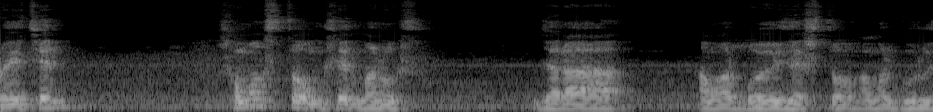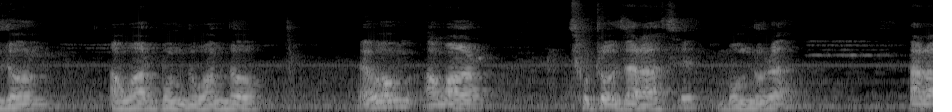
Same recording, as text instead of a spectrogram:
রয়েছেন সমস্ত অংশের মানুষ, যারা আমার বয়োজ্যেষ্ঠ, আমার গুরুজন, আমার বন্ধুবান্ধব এবং আমার ছোট যারা আছে, বন্ধুরা, তারা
